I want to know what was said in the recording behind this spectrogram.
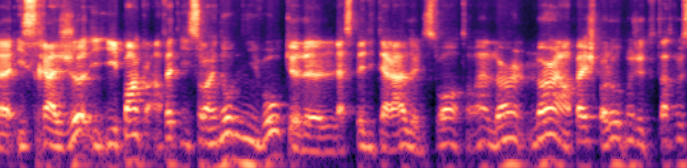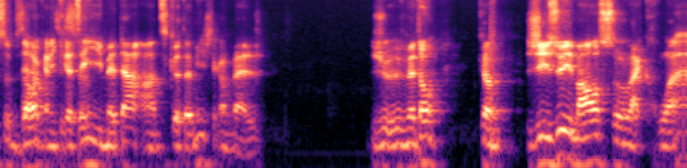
Euh, il se rajoute, il, est pas encore, en fait, il est sur un autre niveau que l'aspect littéral de l'histoire. L'un n'empêche pas l'autre. Moi, j'ai tout le temps trouvé ça bizarre Non, quand les chrétiens ils mettaient en, en dichotomie. J'étais comme, ben, je, mettons, comme Jésus est mort sur la croix,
